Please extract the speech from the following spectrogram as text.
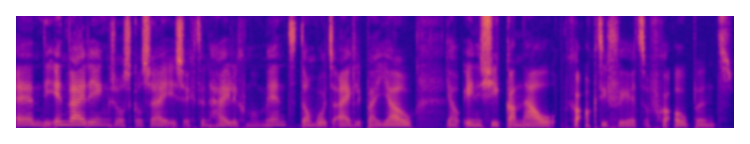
En die inwijding, zoals ik al zei, is echt een heilig moment. Dan wordt eigenlijk bij jou jouw energiekanaal geactiveerd of geopend.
